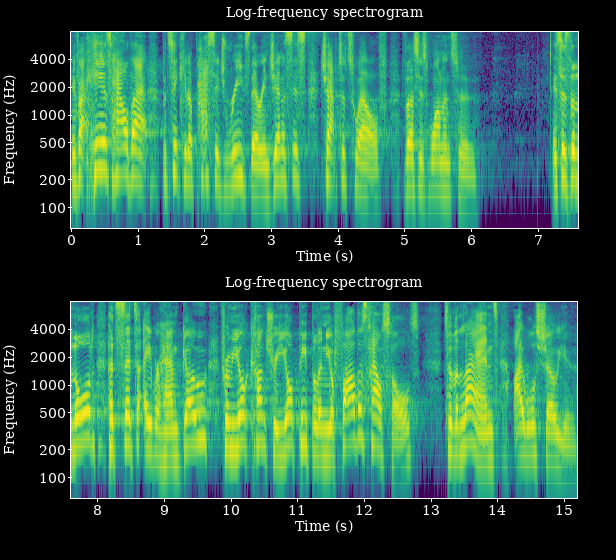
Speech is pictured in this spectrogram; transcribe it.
In fact, here's how that particular passage reads there in Genesis chapter 12, verses 1 and 2. It says, The Lord had said to Abraham, Go from your country, your people, and your father's household to the land I will show you.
